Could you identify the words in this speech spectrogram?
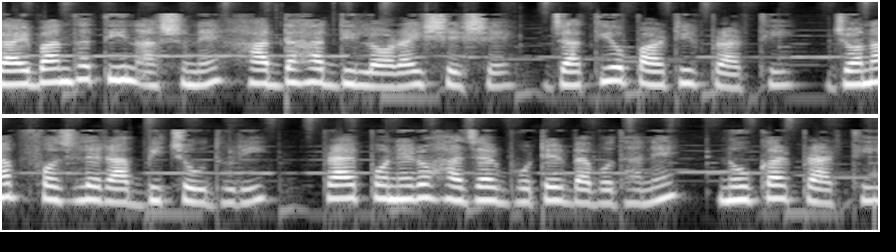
গাইবান্ধা তিন আসনে হাড্ডাহাড্ডি লড়াই শেষে জাতীয় পার্টির প্রার্থী জনাব ফজলে রাব্বি চৌধুরী প্রায় পনেরো হাজার ভোটের ব্যবধানে নৌকার প্রার্থী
